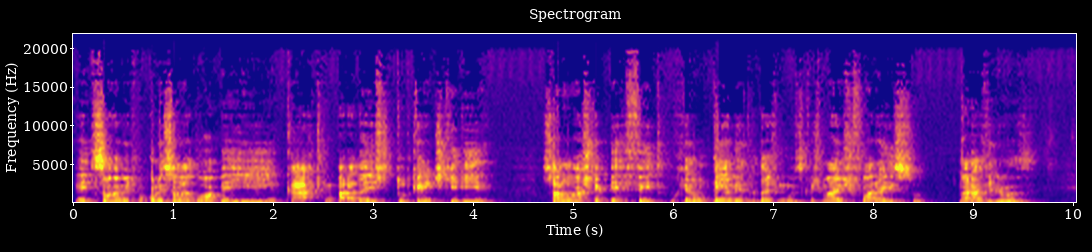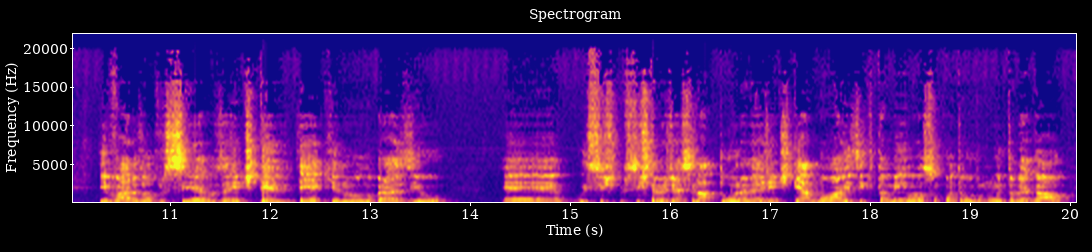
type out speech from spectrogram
é edição realmente para colecionador, ABI, encarte com parada extra, tudo que a gente queria, só não acho que é perfeito porque não tem a letra das músicas, mas fora isso, maravilhoso. E vários outros selos, a gente teve, tem aqui no, no Brasil é, os, os sistemas de assinatura, né? A gente tem a Noise, que também lança um conteúdo muito legal,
